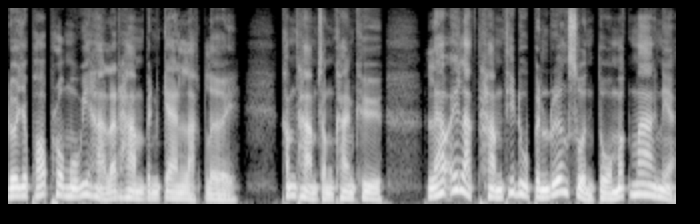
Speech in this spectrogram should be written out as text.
โดยเฉพาะพรหมวิหารธรรมเป็นแกนหลักเลยคำถามสำคัญคือ แล้วไอ้หลักธรรมที่ดูเป็นเรื่องส่วนตัวมากๆ เนี่ย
